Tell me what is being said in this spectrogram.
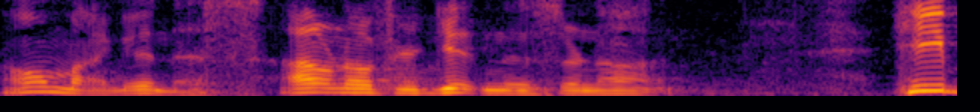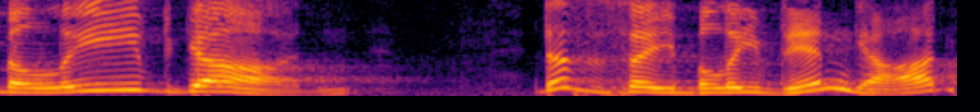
Oh, my goodness. I don't know if you're getting this or not. He believed God. It doesn't say he believed in God,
